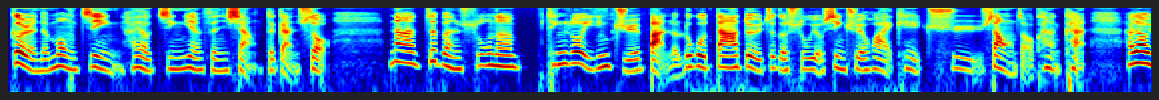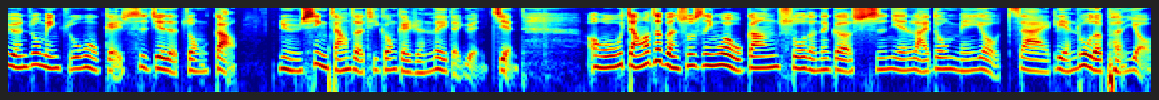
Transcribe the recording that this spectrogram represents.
个人的梦境，还有经验分享的感受。那这本书呢，听说已经绝版了。如果大家对于这个书有兴趣的话，也可以去上网找看看。它叫《原住民祖母给世界的忠告：女性长者提供给人类的远见》。哦，我讲到这本书是因为我刚刚说的那个十年来都没有再联络的朋友，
